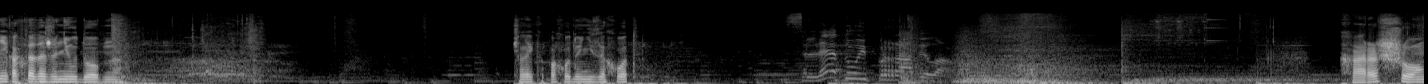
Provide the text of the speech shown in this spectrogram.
Мне как-то даже неудобно. Человека, походу, не заход. Следуй правилам. Хорошо.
